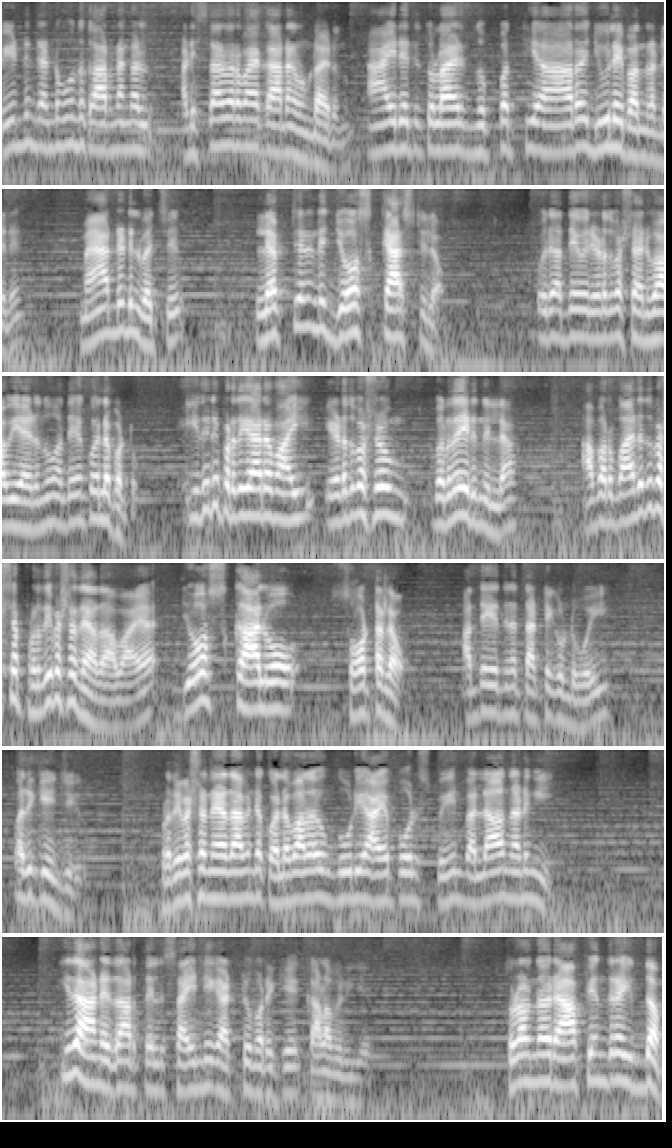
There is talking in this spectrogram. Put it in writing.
വീണ്ടും രണ്ട് മൂന്ന് കാരണങ്ങൾ അടിസ്ഥാനപരമായ കാരണങ്ങൾ ഉണ്ടായിരുന്നു ആയിരത്തി തൊള്ളായിരത്തി മുപ്പത്തി ആറ് ജൂലൈ പന്ത്രണ്ടിന് മാഡ്രിഡിൽ വെച്ച് ലെഫ്റ്റനന്റ് ജോസ് കാസ്റ്റിലോ ഒരു അദ്ദേഹം ഒരു ഇടതുപക്ഷ അനുഭാവിയായിരുന്നു അദ്ദേഹം കൊല്ലപ്പെട്ടു. ഇതിന് പ്രതികാരമായി ഇടതുപക്ഷവും വെറുതെ ഇരുന്നില്ല. അവർ വലതുപക്ഷ പ്രതിപക്ഷ നേതാവായ ജോസ് കാൽവോ സോട്ടലോ അദ്ദേഹത്തിനെ തട്ടിക്കൊണ്ടുപോയി വധിക്കുകയും ചെയ്തു. പ്രതിപക്ഷ നേതാവിന്റെ കൊലപാതകം കൂടിയായപ്പോൾ സ്പെയിൻ വല്ലാതെ നടുങ്ങി. ഇതാണ് യഥാർത്ഥത്തിൽ സൈനിക അട്ടിമറിക്ക് കളമൊരുങ്ങിയത് തുടർന്ന് ഒരു ആഭ്യന്തര യുദ്ധം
